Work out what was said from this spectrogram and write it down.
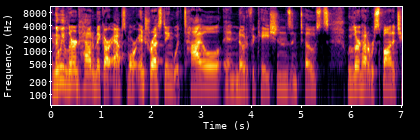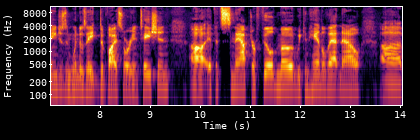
And then we learned how to make our apps more interesting with tile and notifications and toasts. We learned how to respond to changes in Windows 8 device orientation. Uh, if it's snapped or filled mode, we can handle that now uh,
